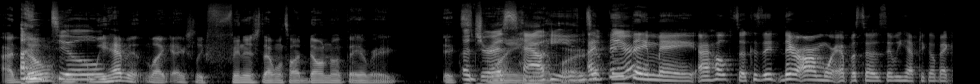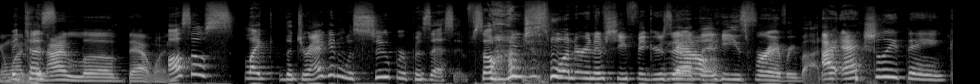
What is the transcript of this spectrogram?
I don't. until- we haven't like actually finished that one, so I don't know if they ever explain how that he part. ends I up think there? they may. I hope so because there are more episodes that we have to go back and watch. Because- and I love that one. Also, like the dragon was super possessive, so I'm just wondering if she figures Now- out that he's for everybody. I actually think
